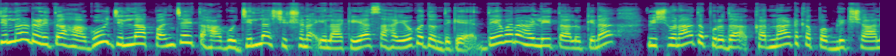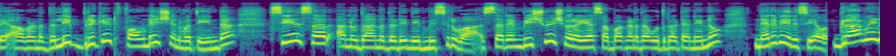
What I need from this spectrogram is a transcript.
ಜಿಲ್ಲಾಡಳಿತ ಹಾಗೂ ಜಿಲ್ಲಾ ಪಂಚಾಯತ್ ಹಾಗೂ ಜಿಲ್ಲಾ ಶಿಕ್ಷಣ ಇಲಾಖೆಯ ಸಹಯೋಗದೊಂದಿಗೆ ದೇವನಹಳ್ಳಿ ತಾಲೂಕಿನ ವಿಶ್ವನಾಥಪುರದ ಕರ್ನಾಟಕ ಪಬ್ಲಿಕ್ ಶಾಲೆ ಆವರಣದಲ್ಲಿ ಬ್ರಿಗೇಡ್ ಫೌಂಡೇಶನ್ ವತಿಯಿಂದ ಸಿಎಸ್ಆರ್ ಅನುದಾನದಡಿ ನಿರ್ಮಿಸಿರುವ ಸರ್ ಎಂ ವಿಶ್ವೇಶ್ವರಯ್ಯ ಸಭಾಂಗಣದ ಉದ್ಘಾಟನೆಯನ್ನು ನೆರವೇರಿಸಿ ಗ್ರಾಮೀಣ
